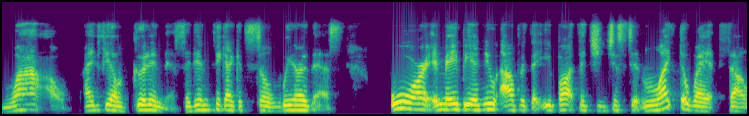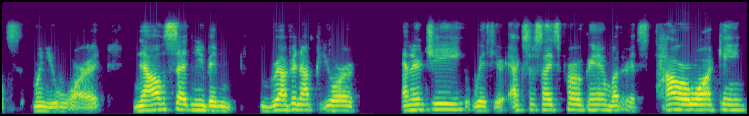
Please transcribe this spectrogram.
wow, I feel good in this. I didn't think I could still wear this. Or it may be a new outfit that you bought that you just didn't like the way it felt when you wore it. Now all of a sudden you've been revving up your energy with your exercise program, whether it's power walking,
